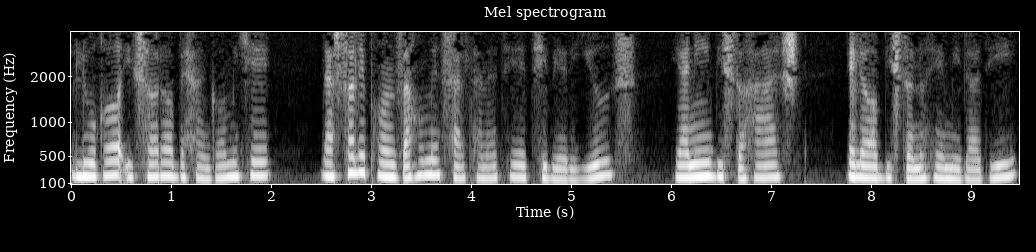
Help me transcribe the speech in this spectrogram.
لوقا عیسی را به هنگامی که در سال پانزدهم سلطنت تیبریوس یعنی 28 الی 29 میلادی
